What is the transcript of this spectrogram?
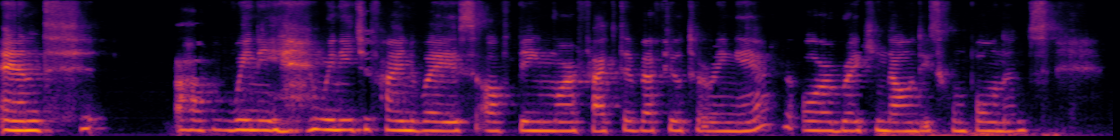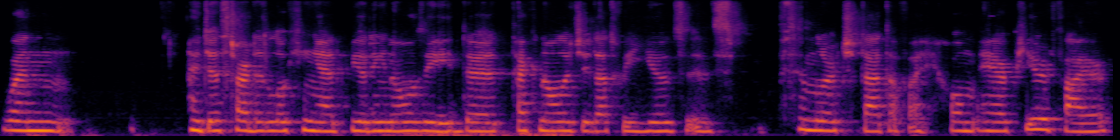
And uh, we need we need to find ways of being more effective at filtering air or breaking down these components. When I just started looking at building Nosy, the technology that we use is similar to that of a home air purifier.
